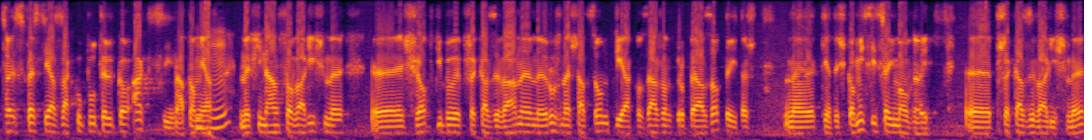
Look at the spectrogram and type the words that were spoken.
To jest kwestia zakupu tylko akcji, natomiast Mhm. my finansowaliśmy, środki były przekazywane, my różne szacunki jako zarząd Grupy Azoty i też kiedyś Komisji Sejmowej przekazywaliśmy,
